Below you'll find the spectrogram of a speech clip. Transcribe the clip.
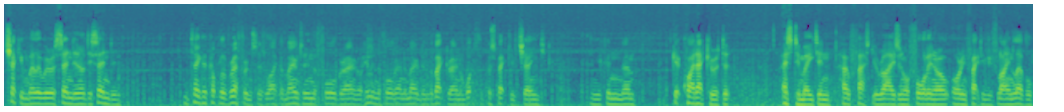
checking whether we're ascending or descending. You take a couple of references like a mountain in the foreground or a hill in the foreground and a mountain in the background and watch the perspective change and you can um, get quite accurate at estimating how fast you're rising or falling or, or in fact if you're flying level.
